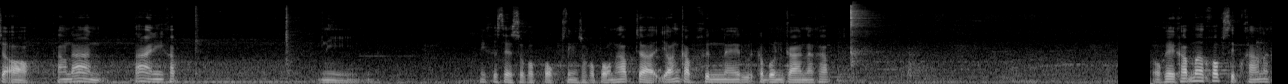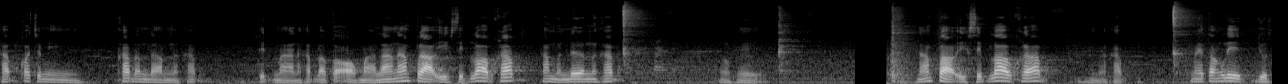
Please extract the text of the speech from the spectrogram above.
จะออกทางด้านใต้นี้ครับ นี่นี่คือเศษสกปรกสิ่งสกปรกนะครับ จะย้อนกลับคืนในกระบวนการนะครับ โอเคครับ เมื่อครบ 10 ครั้งนะครับ ก็จะมีคราบดำๆนะครับ ติดมานะครับ เราก็ออกมาล้างน้ำเปล่าอีก 10 รอบครับทำเหมือนเดิมนะครับ โอเค น้ำเปล่าอีก 10 รอบครับนะครับ ไม่ต้องรีบหยุด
